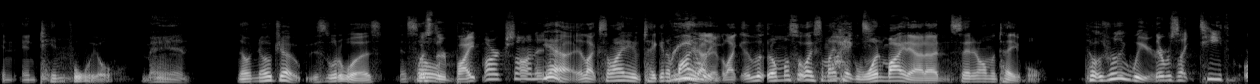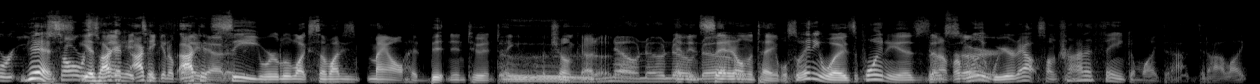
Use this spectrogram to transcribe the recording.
in in tin hmm. foil. Man. No, no joke. This is what it was. And so Was there bite marks on it? yeah, like somebody had taken a bite out of it. Like it looked, almost looked like somebody take one bite out of it and set it on the table. So it was really weird. There was like teeth, or you yes, saw where yes, I somebody could, had I taken could, a bite I could out of see where it looked like somebody's mouth had bitten into it and taken a chunk out of it. No, no, no, and then no. set it on the table. So, anyways, the point is, is that No, I'm, I'm really sir. weirded out. So I'm trying to think. I'm like, did I did I like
